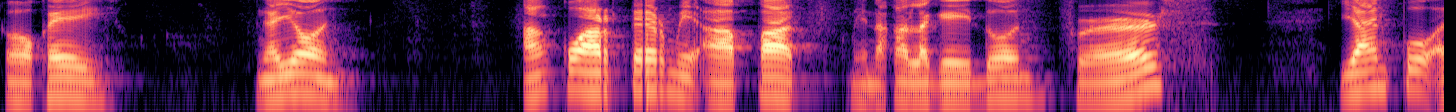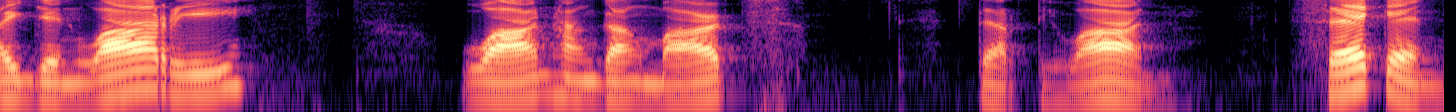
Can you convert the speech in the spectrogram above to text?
Okay. Ngayon, ang quarter may apat. May nakalagay doon. First, yan po ay January 1 hanggang March 31. Second,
